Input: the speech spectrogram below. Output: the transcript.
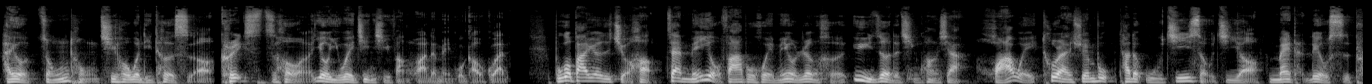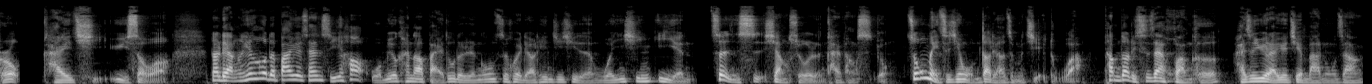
还有总统气候问题特使哦 Chris 之后啊，又一位近期访华的美国高官。不过八月二十九号，在没有发布会、没有任何预热的情况下，华为突然宣布它的五 G 手机哦，Mate 六十 Pro 开启预售啊。那两天后的八月三十一号，我们又看到百度的人工智慧聊天机器人文心一言正式向所有人开放使用。中美之间，我们到底要怎么解读啊？他们到底是在缓和，还是越来越剑拔弩张？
